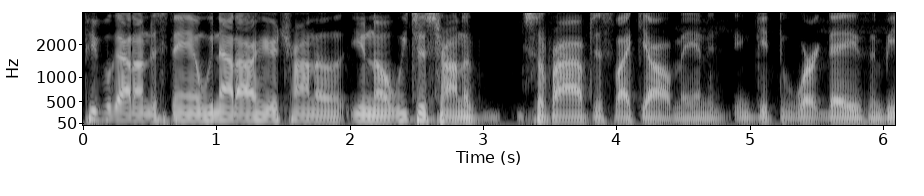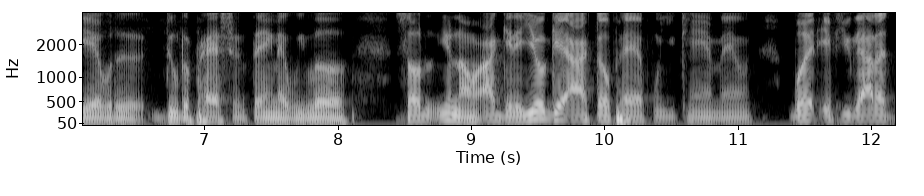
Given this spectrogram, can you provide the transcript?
people got to understand. We're not out here trying to, you know, we just trying to survive just like y'all, man, and, and get through work days and be able to do the passion thing that we love. So, you know, I get it. You'll get Octopath when you can, man. But if you gotta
